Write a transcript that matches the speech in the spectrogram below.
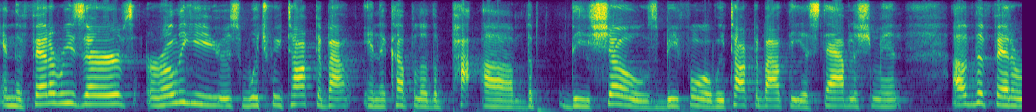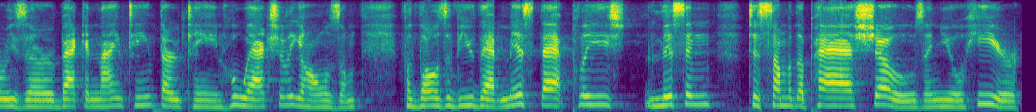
in the Federal Reserve's early years, which we talked about in a couple of the um, the, the shows before, we talked about the establishment of the Federal Reserve back in 1913, who actually owns them. For those of you that missed that, please listen to some of the past shows and you'll hear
